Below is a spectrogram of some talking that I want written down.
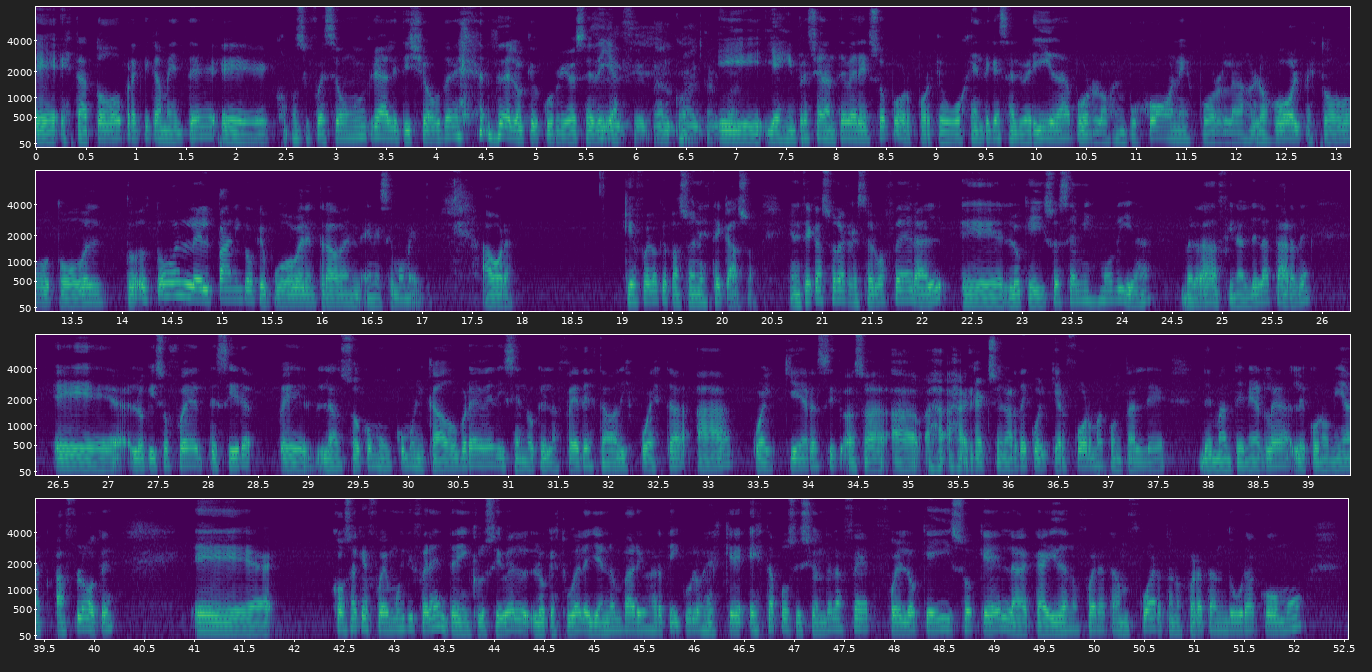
eh, está todo prácticamente eh, como si fuese un reality show de, de lo que ocurrió ese día. Sí, tal cual, tal y, cual. Y es impresionante ver eso por, porque hubo gente que salió herida por los empujones, por los golpes, todo, todo, el, todo, todo el, pánico que pudo haber entrado en, en ese momento. Ahora, ¿Qué fue lo que pasó en este caso? En este caso la Reserva Federal eh, lo que hizo ese mismo día, ¿verdad? Al final de la tarde, lo que hizo fue decir, eh, lanzó como un comunicado breve diciendo que la Fed estaba dispuesta a cualquier o sea, a, reaccionar de cualquier forma con tal de, de mantener la, economía a flote. Eh, cosa que fue muy diferente, inclusive lo que estuve leyendo en varios artículos es que esta posición de la Fed fue lo que hizo que la caída no fuera tan fuerte, no fuera tan dura como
